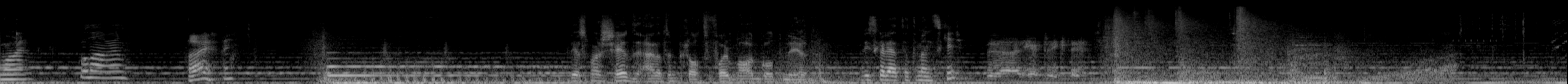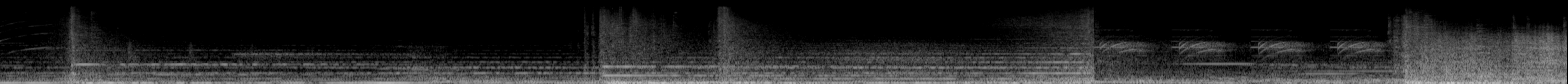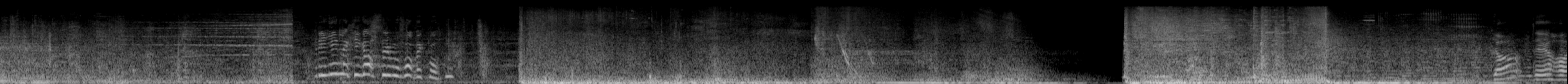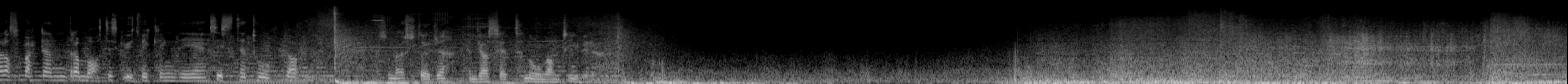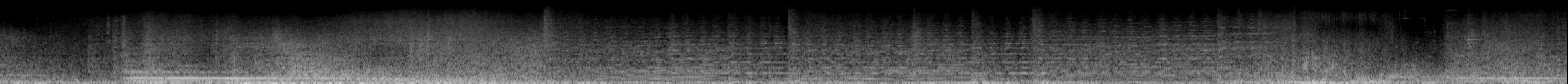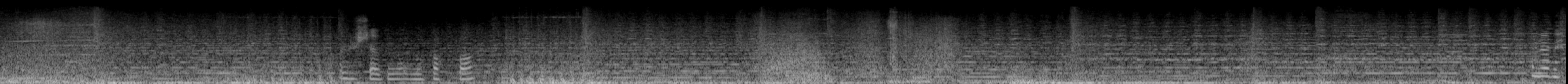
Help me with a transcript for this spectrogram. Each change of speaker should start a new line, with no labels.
morgen.
God dagen.
Hei. Det som har skjedd, er at en plattform har gått ned.
Vi skal lete etter mennesker.
Det er helt riktig.
Ring! Dere må få vekk båten.
Ja, det har altså vært en dramatisk utvikling de siste to dagene.
Som er større enn de har sett noen gang tidligere.
Har det skjedd noe med pappa? Hvor er vi?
